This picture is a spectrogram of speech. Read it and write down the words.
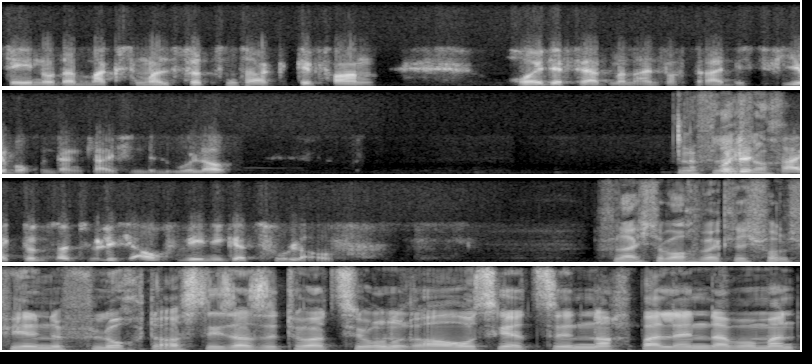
zehn oder maximal 14 Tage gefahren. Heute fährt man einfach drei bis vier Wochen dann gleich in den Urlaub. Ja, und es zeigt uns natürlich auch weniger Zulauf. Vielleicht aber auch wirklich von vielen eine Flucht aus dieser Situation raus, jetzt in Nachbarländer, wo man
